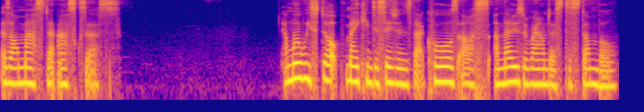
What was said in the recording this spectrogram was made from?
as our Master asks us. And will we stop making decisions that cause us and those around us to stumble?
